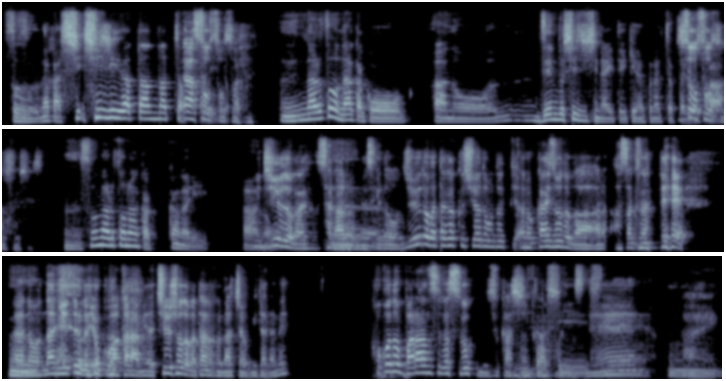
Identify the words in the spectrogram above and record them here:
そうそう。なんかし、指示型になっちゃったりあ、そうそうそう。うんなると、なんかこう、あの、全部指示しないといけなくなっちゃったりとか。そうそうそうそうそう。うん、そうなると、なんかかなり、自由度が下がるんですけど、自由度が高くしようと思うと、あの解像度が浅くなって、うんあの、何言ってるかよくわからんみたいな、抽象度が高くなっちゃうみたいなね。ここのバランスがすごく難しいと思います難しいですね。ね。うんはい。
